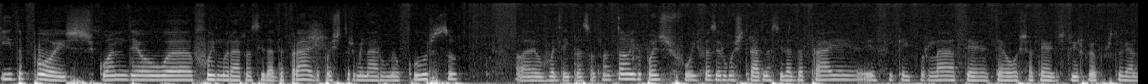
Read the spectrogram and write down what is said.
e depois, quando eu uh, fui morar na cidade da Praia, depois de terminar o meu curso, eu voltei para Santo Antão e depois fui fazer uma estrada na cidade da Praia e fiquei por lá até, até hoje, até antes de vir para Portugal.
